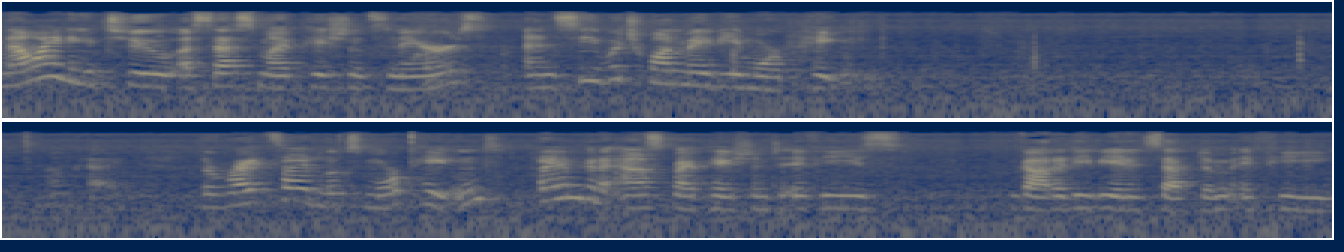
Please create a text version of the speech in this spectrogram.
Now I need to assess my patient's nares and see which one may be more patent. Okay, the right side looks more patent. I am going to ask my patient if he's got a deviated septum, if he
